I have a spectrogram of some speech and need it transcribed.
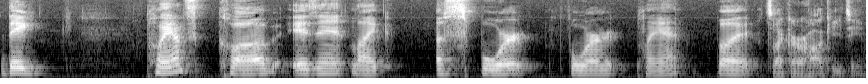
they plants club isn't like a sport for plant but It's like our hockey team.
